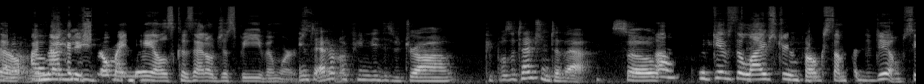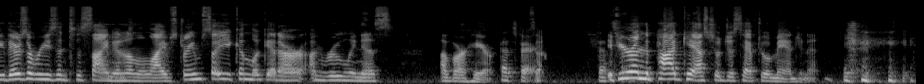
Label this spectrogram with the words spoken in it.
So I'm not going to show my nails because that'll just be even worse. I don't know if you need to draw people's attention to that. So well, it gives the live stream folks something to do. See, there's a reason to sign in on the live stream so you can look at our unruliness of our hair. That's fair. So That's if fair. you're on the podcast, you'll just have to imagine it.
